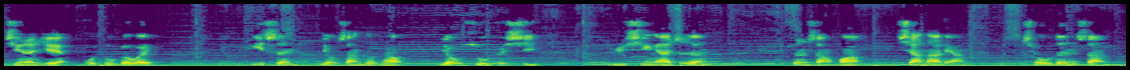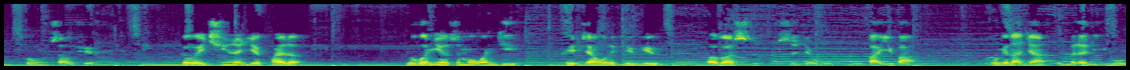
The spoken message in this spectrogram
情人节，我祝各位一生有山可靠，有树可栖，与心爱之人春赏花，夏纳凉，秋登山，冬扫雪。各位情人节快乐！如果你有什么问题，可以加我的 QQ 二八四四九五五八一八，我给大家准备了礼物，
